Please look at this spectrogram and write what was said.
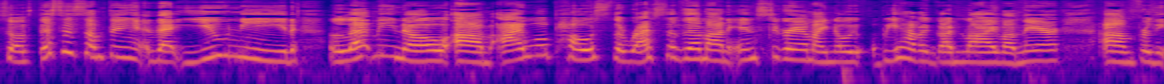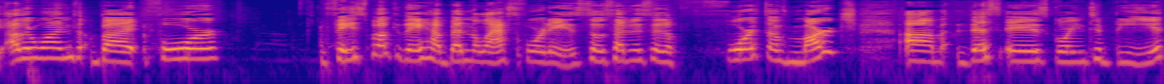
So if this is something that you need, let me know. Um, I will post the rest of them on Instagram. I know we haven't gone live on there um, for the other ones, but for Facebook, they have been the last four days. So send us in a 4th of March. Um, this is going to be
